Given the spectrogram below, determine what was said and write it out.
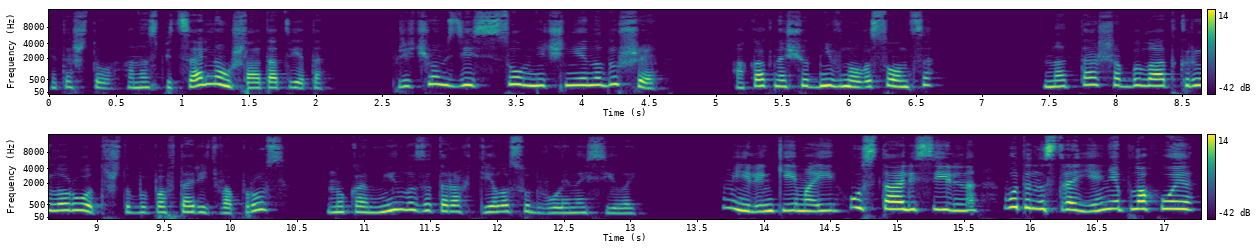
Это что, она специально ушла от ответа? Причем здесь солнечнее на душе? А как насчет дневного солнца? Наташа была открыла рот, чтобы повторить вопрос, но Камила затарахтела с удвоенной силой. «Миленькие мои, устали сильно, вот и настроение плохое».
